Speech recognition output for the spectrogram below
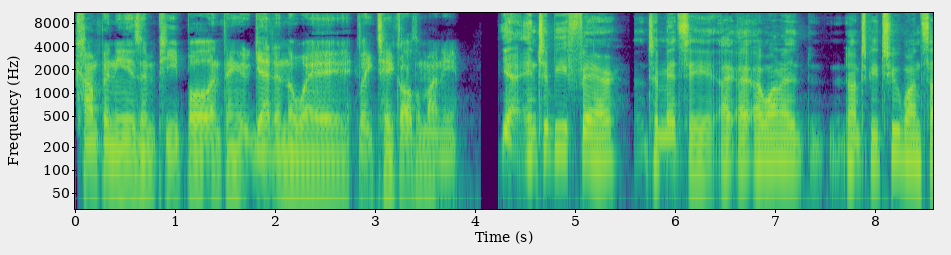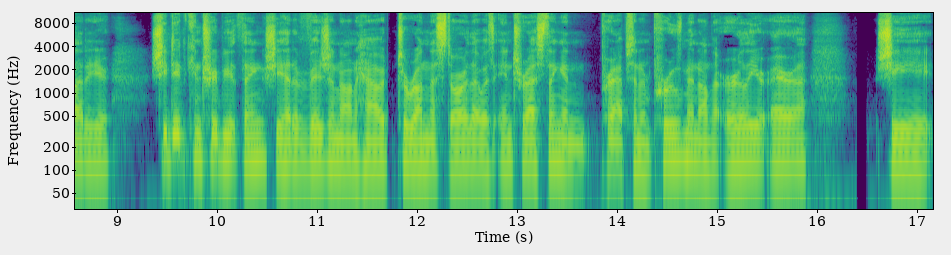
companies and people and things who get in the way, like take all the money. Yeah, and to be fair to Mitzi, I I, I want to not to be too one sided here. She did contribute things. She had a vision on how to run the store that was interesting and perhaps an improvement on the earlier era. She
